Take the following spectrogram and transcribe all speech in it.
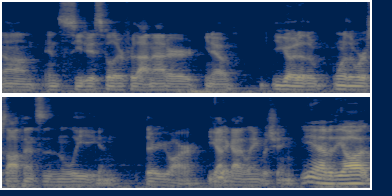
um, and CJ Spiller for that matter. You know, you go to the one of the worst offenses in the league and there you are. You got a guy languishing. Yeah, but the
